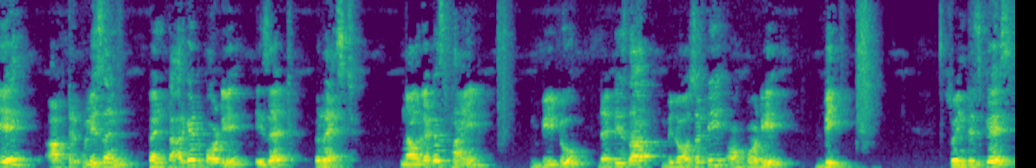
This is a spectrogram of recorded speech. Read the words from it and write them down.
a after collision when target body is at rest. Now let us find B2 that is the velocity of body B. So in this case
